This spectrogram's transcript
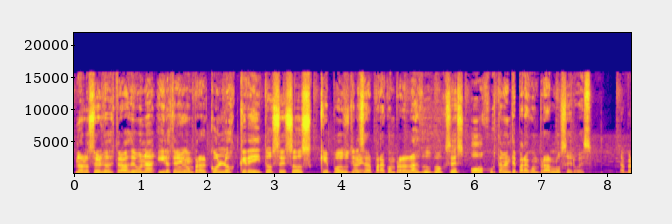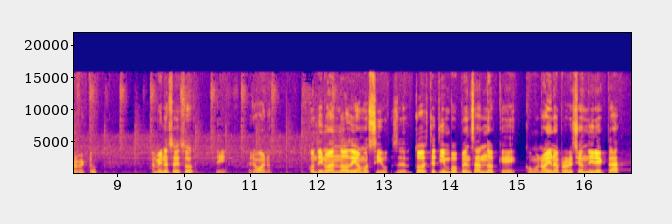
No, los héroes los destrabas de una y los tenés que comprar con los créditos esos que puedes utilizar para comprar las loot boxes o justamente para comprar los héroes. Está perfecto. Al menos eso, sí. Pero bueno. Continuando, digamos, si todo este tiempo pensando que como no hay una progresión directa,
